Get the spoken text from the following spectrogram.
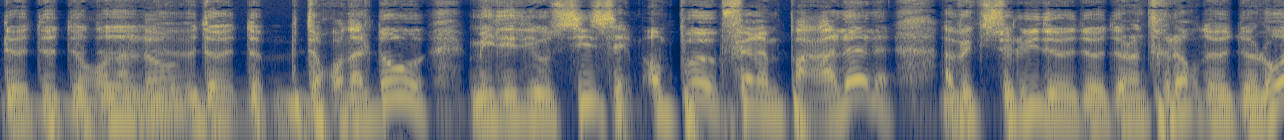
de de, de, De Ronaldo. de, mais il est lié aussi. C'est, on peut faire un parallèle avec celui de, de, de l'entraîneur de, de l'OM.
